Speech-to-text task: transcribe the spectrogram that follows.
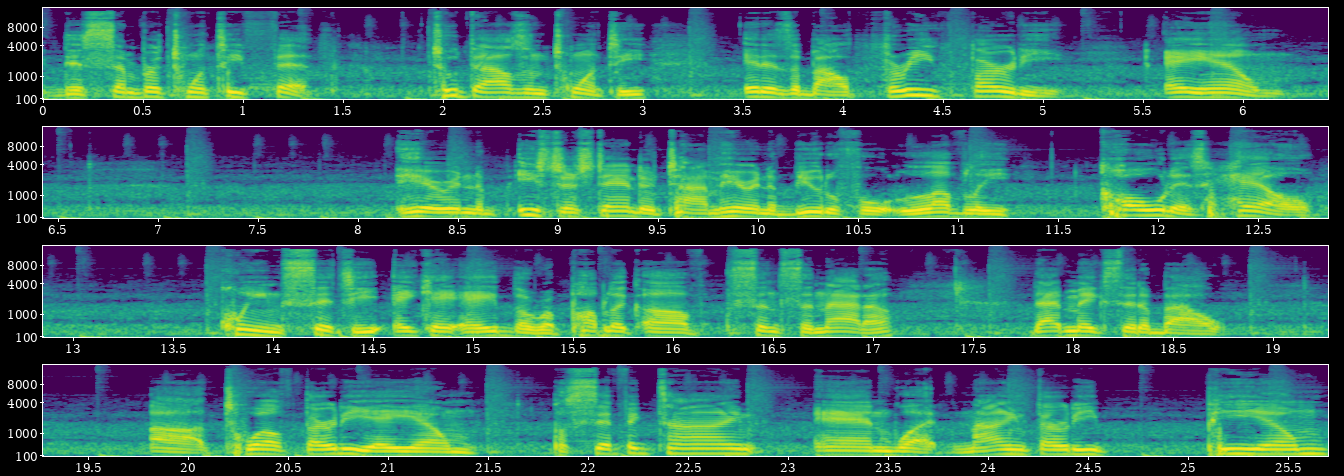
December 25th, 2020. It is about 3:30 a.m. here in the Eastern Standard Time here in the beautiful, lovely, cold as hell Queen City, aka the Republic of Cincinnati. That makes it about uh, 12:30 a.m. Pacific time and what 9:30 p.m.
